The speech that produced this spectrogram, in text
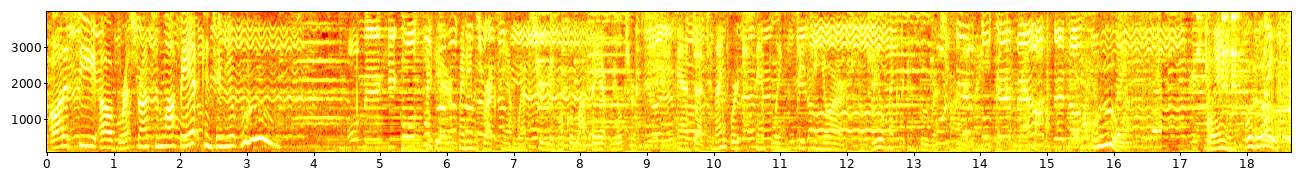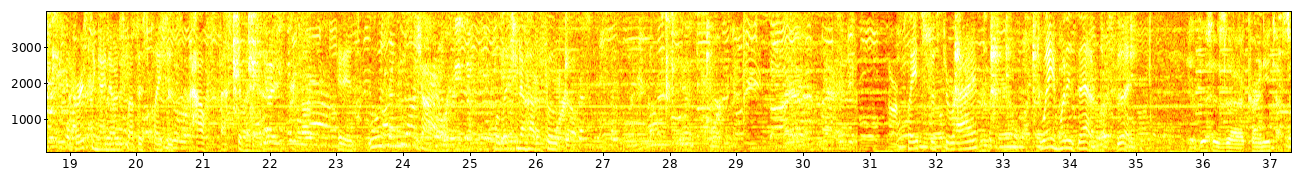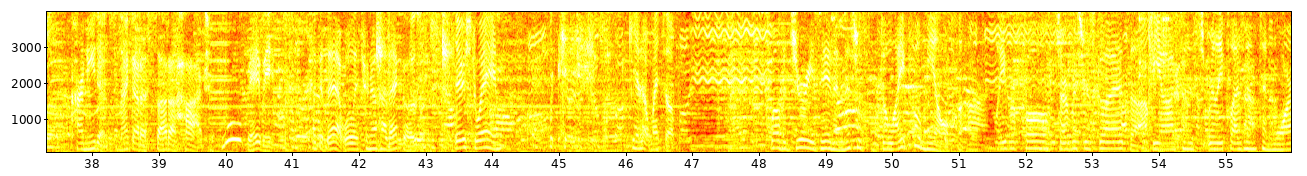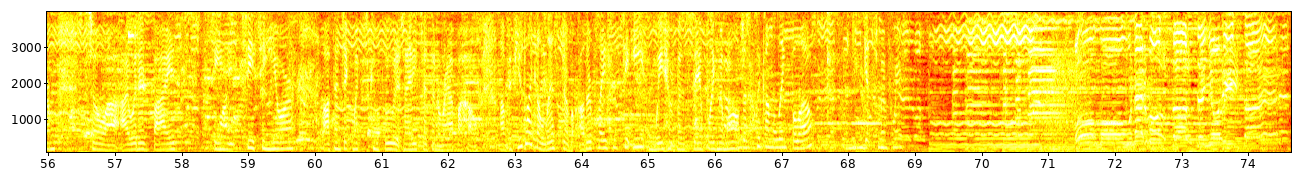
odyssey of restaurants in Lafayette continue. Woohoo! Hi there, my name is Roxane Webster, your local Lafayette realtor. And uh, tonight we're sampling Si Senor, a real Mexican food restaurant at 95th and Arapahoe. Woo! There's Dwayne. Woohoo! The first thing I notice about this place is how festive it is. It is oozing charm. We'll let you know how the food goes. Our plates just arrived. Dwayne, what is that? It looks good. This is uh, carnitas. Carnitas, and I got asada hot. Woo, baby. Look at that. We'll let you know how that goes. There's Dwayne. Can't help myself. Well, the jury's in, and this was a delightful meal. Uh, flavorful, service was good, the ambiance is really pleasant and warm. So uh, I would advise Si, si Senor Authentic Mexican Food at 95th and Arapahoe. Um, if you'd like a list of other places to eat, and we have been sampling them all, just click on the link below and you can get some information. Como una hermosa señorita eres.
